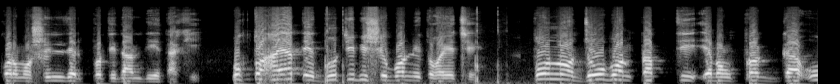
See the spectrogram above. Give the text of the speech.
কর্মশীলদের প্রতিদান দিয়ে থাকি। উক্ত আয়াতে দুটি বিষয় বর্ণিত হয়েছে। পূর্ণ যৌবন প্রাপ্তি এবং প্রজ্ঞা ও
